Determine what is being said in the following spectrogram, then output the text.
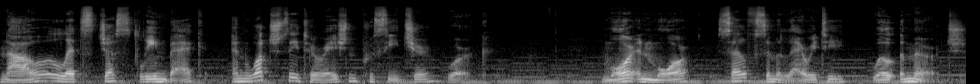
Now let's just lean back and watch the iteration procedure work. More and more self-similarity will emerge.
